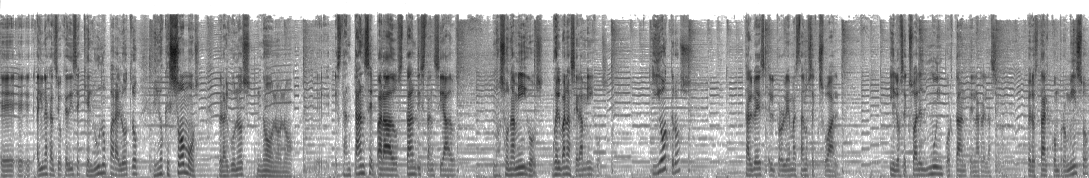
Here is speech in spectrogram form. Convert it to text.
eh, eh, hay una canción que dice que el uno para el otro es lo que somos, pero algunos no, no, no. están tan separados, tan distanciados, no son amigos, vuelvan a ser amigos. Y otros, tal vez el problema está en lo sexual y lo sexual es muy importante en la relación. Pero está el compromiso,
